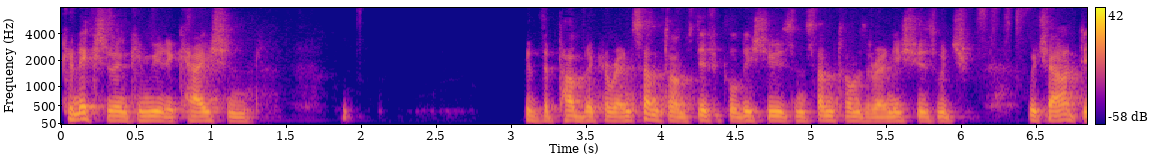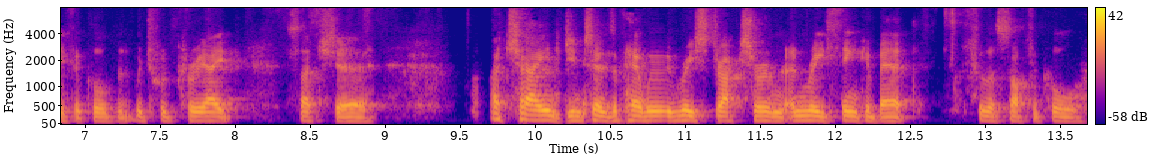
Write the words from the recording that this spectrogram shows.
connection and communication with the public around sometimes difficult issues and sometimes around issues which which aren't difficult but which would create such a a change in terms of how we restructure and, and rethink about philosophical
